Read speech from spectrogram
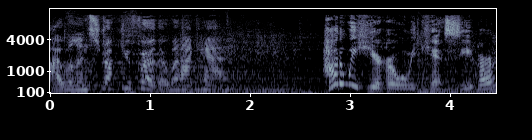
I will instruct you further when I can. How do we hear her when we can't see her?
